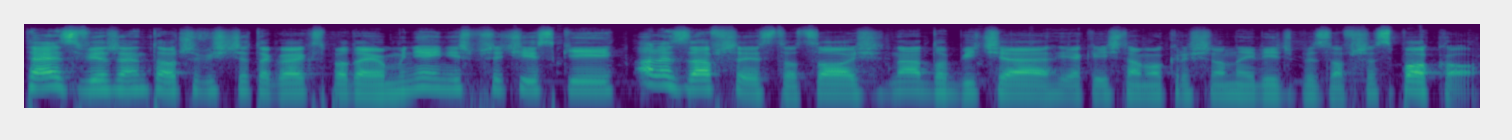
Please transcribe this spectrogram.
Te zwierzęta oczywiście tego expa dają mniej niż przyciski, ale zawsze jest to coś. Na dobicie jakiejś tam określonej liczby zawsze spoko.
